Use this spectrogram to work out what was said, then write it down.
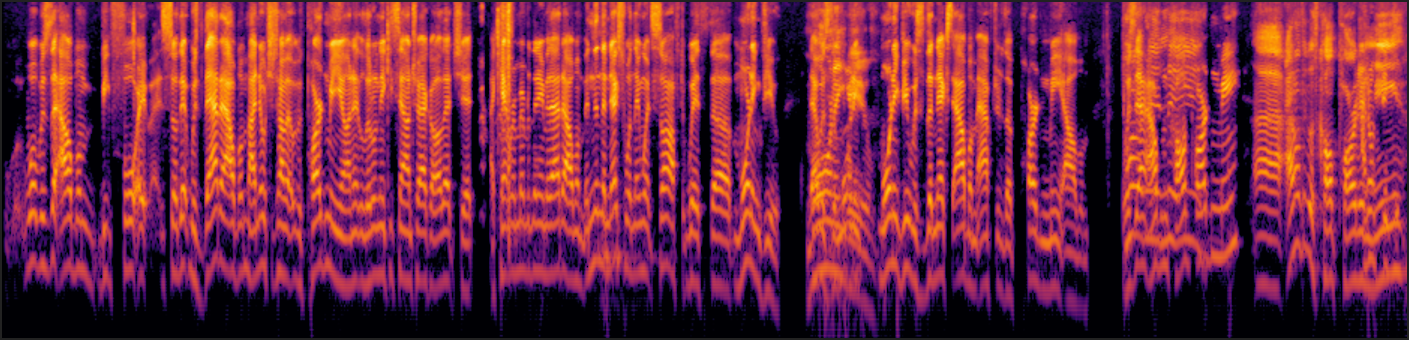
what was the album before? So that was that album. I know what you're talking about with "Pardon Me" on it, Little Nicky soundtrack, all that shit. I can't remember the name of that album. And then the next one, they went soft with uh, "Morning View." That was Morning the morning, View. Morning View was the next album after the "Pardon Me" album. Was that Pardon album called "Pardon Me"? Uh, I don't think it was called Pardon don't Me. think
